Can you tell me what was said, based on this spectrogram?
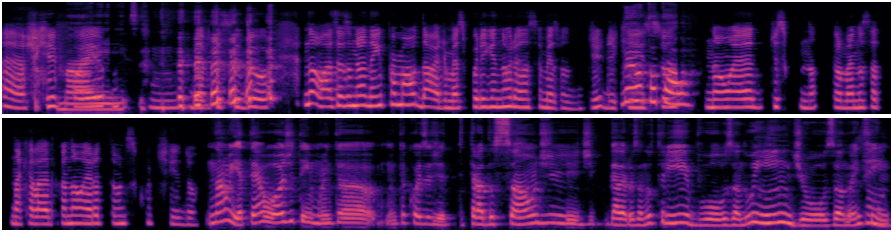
É, acho que mas... foi. Deve ter sido. não, às vezes não é nem por maldade, mas por ignorância mesmo. De, de que não, isso total. não é. Não, pelo menos naquela época não era tão discutido. Não, e até hoje tem muita, muita coisa de, de tradução de, de galera usando tribo, ou usando índio, ou usando, enfim, Sim.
